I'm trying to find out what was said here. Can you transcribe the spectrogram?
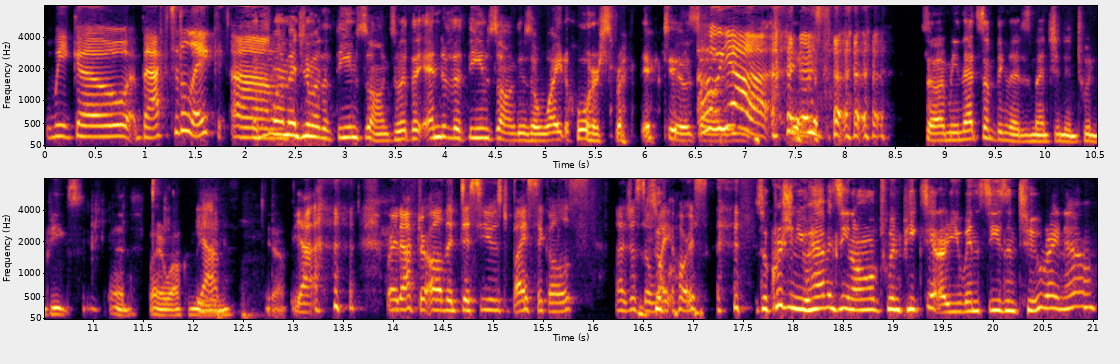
we go back to the lake. I just Um, want to mention about the theme song. So at the end of the theme song, there's a white horse right there too. So, oh I mean- yeah, I noticed that. So I mean, that's something that is mentioned in Twin Peaks and Firewalk with Yeah. Minion. yeah, right after all the disused bicycles, not just a So- white horse. So Christian, you haven't seen all of Twin Peaks yet. Are you in season two right now?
